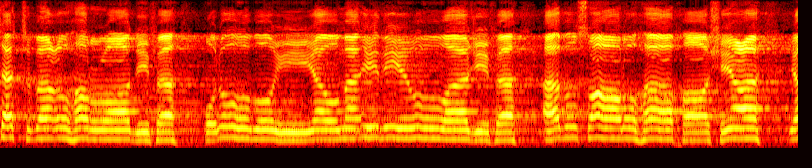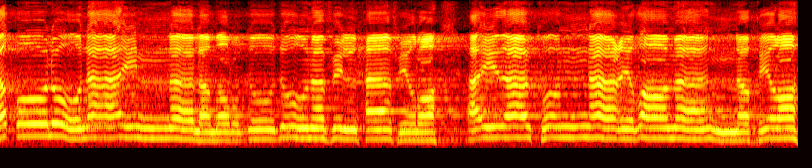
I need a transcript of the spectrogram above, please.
تتبعها الرادفة قلوب يومئذ واجفة أبصارها خاشعة يقولون أئنا لمردودون في الحافرة أإذا كنا عظاما نخرة.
